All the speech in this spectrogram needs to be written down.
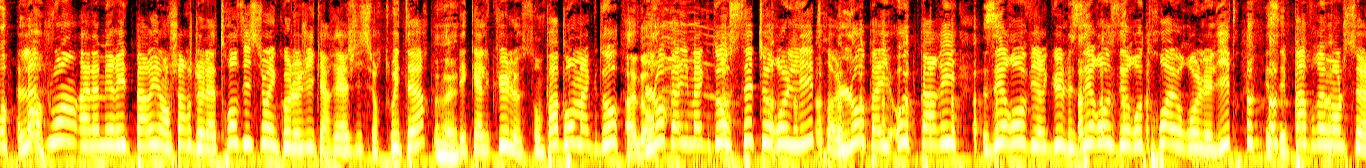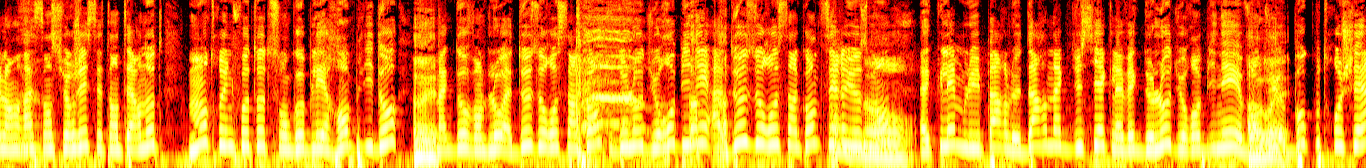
L'adjoint à la mairie de Paris en charge de la transition écologique a réagi sur Twitter. Ouais. Les calculs sont pas bons McDo. Ah L'eau by McDo 7 euros le litre. L'eau by Haute-Paris 0,003 euros le litre. Et c'est pas vraiment le seul hein, à s'insurger. Cet internaute montre une photo de son gobelet rempli d'eau. Ouais. McDo vend de l'eau à 2,50 euros, de l'eau du robinet à 2,50 euros. Sérieusement, non. euh, Clem lui parle d'arnaque du siècle avec de l'eau du robinet vendue Ah ouais. euh, beaucoup trop cher.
